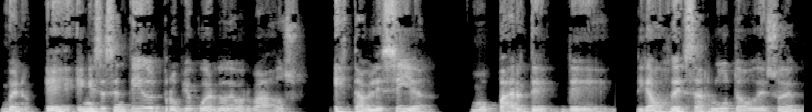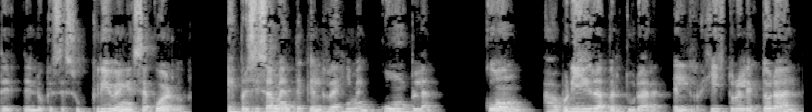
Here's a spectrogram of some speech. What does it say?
Bueno, eh, en ese sentido, el propio acuerdo de Barbados establecía como parte de, digamos, de esa ruta o de eso de, de lo que se suscribe en ese acuerdo, es precisamente que el régimen cumpla con abrir, aperturar el registro electoral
